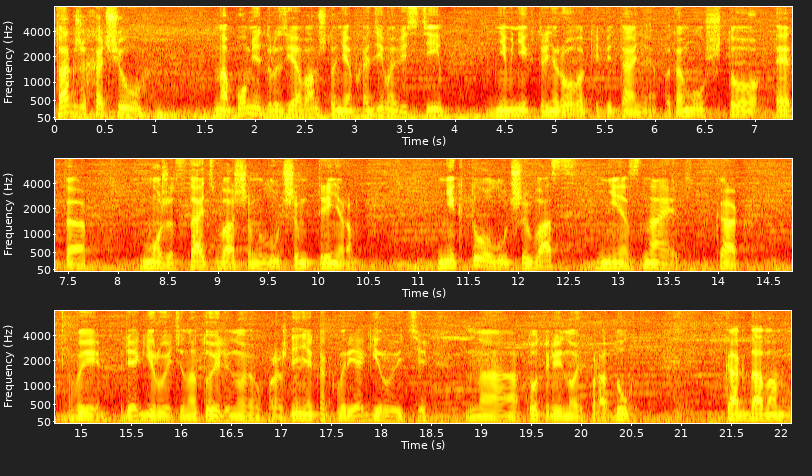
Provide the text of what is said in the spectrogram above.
Также хочу напомнить, друзья, вам, что необходимо вести дневник тренировок и питания, потому что это может стать вашим лучшим тренером. Никто лучше вас не знает, как вы реагируете на то или иное упражнение, как вы реагируете на тот или иной продукт, когда вам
